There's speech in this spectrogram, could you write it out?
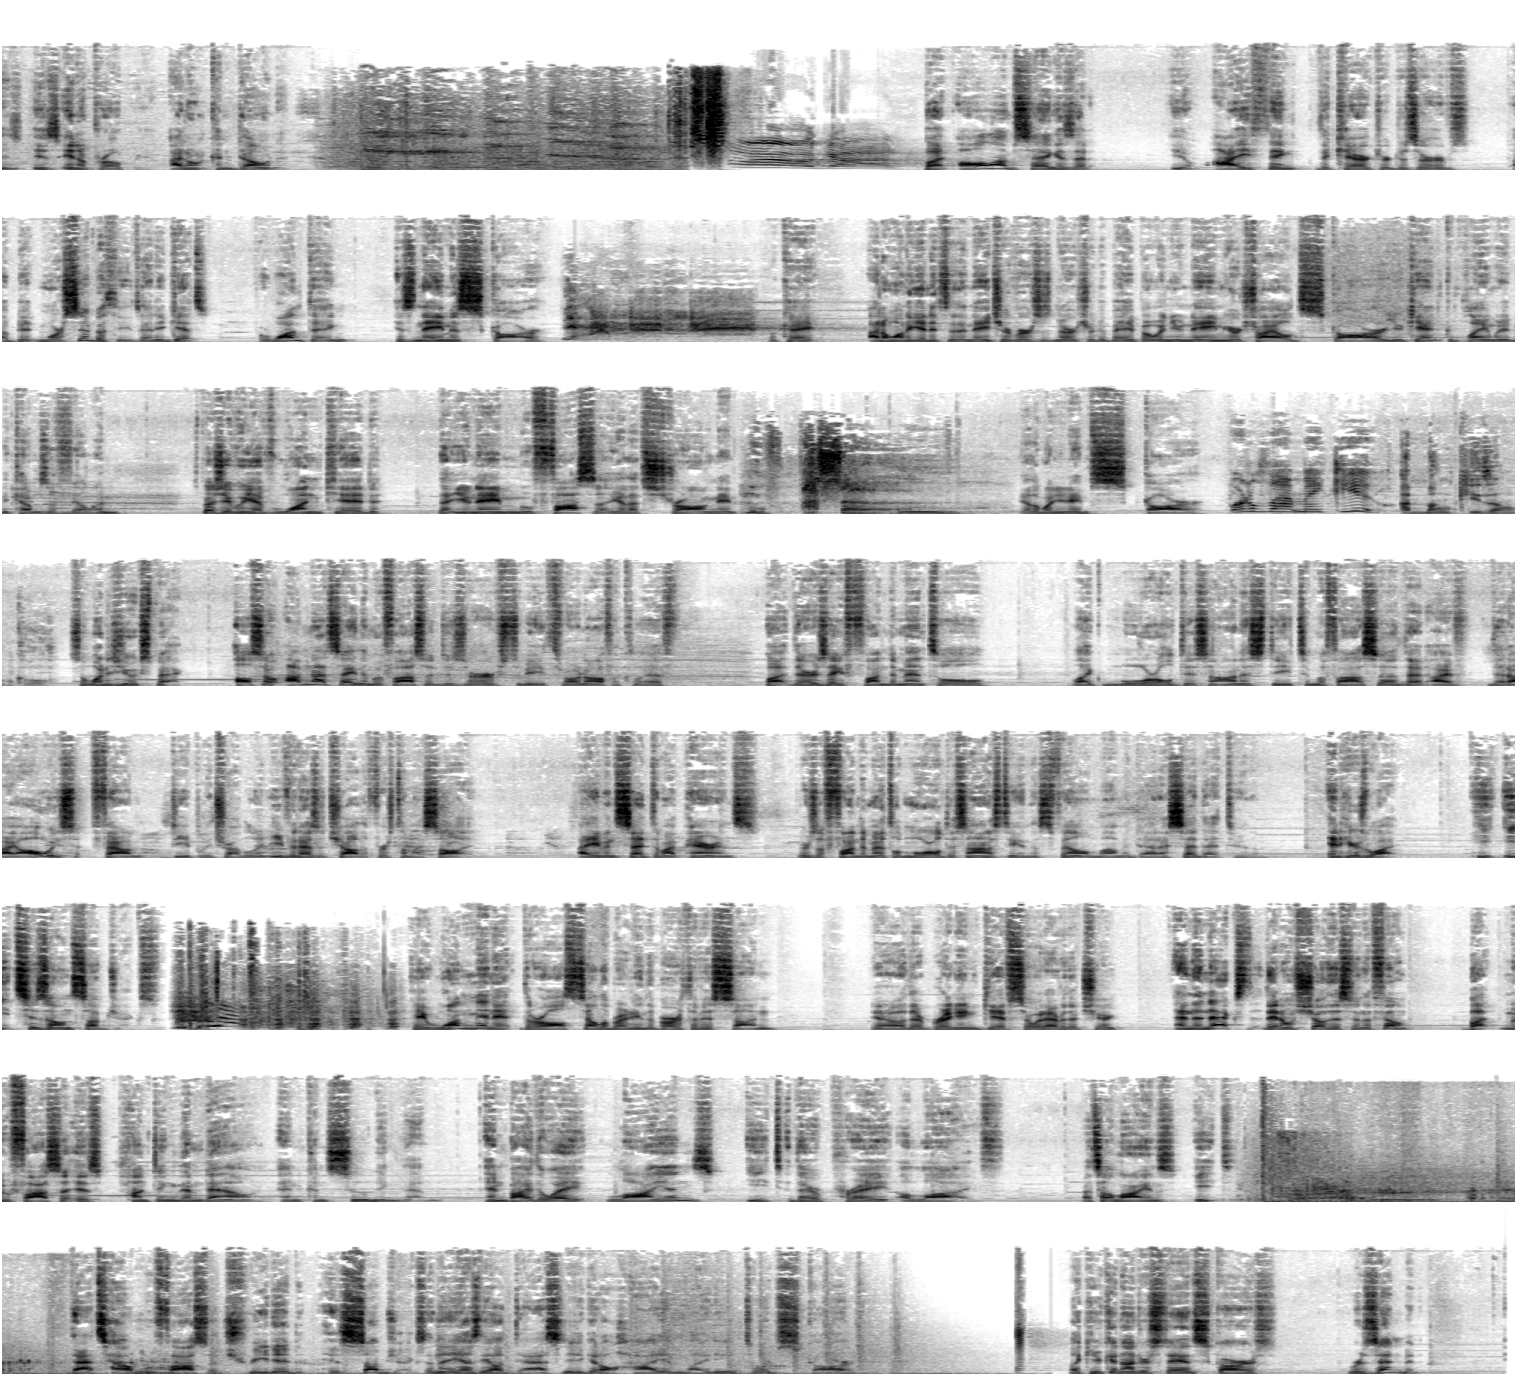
is, is inappropriate. I don't condone it. Oh, God. But all I'm saying is that, you know, I think the character deserves a bit more sympathy than he gets. For one thing, his name is Scar. Okay? I don't want to get into the nature versus nurture debate, but when you name your child Scar, you can't complain when he becomes a villain. Especially if we have one kid that you name Mufasa, you got that strong name. Mufasa. The other one you name Scar. What'll that make you? A monkey's uncle. So what did you expect? Also, I'm not saying that Mufasa deserves to be thrown off a cliff, but there's a fundamental like moral dishonesty to Mufasa that I've that I always found deeply troubling, even as a child, the first time I saw it. I even said to my parents, there's a fundamental moral dishonesty in this film, mom and dad. I said that to them. And here's why. He eats his own subjects. Okay, one minute they're all celebrating the birth of his son. You know, they're bringing gifts or whatever, they're cheering. And the next, they don't show this in the film, but Mufasa is hunting them down and consuming them. And by the way, lions eat their prey alive. That's how lions eat. That's how Mufasa treated his subjects. And then he has the audacity to get all high and mighty towards Scar. Like you can understand Scar's resentment.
